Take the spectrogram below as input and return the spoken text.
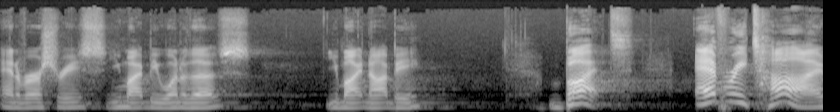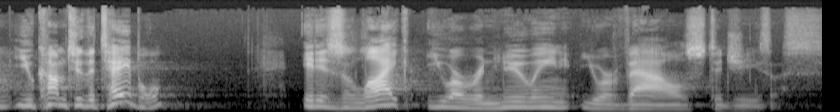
anniversaries. You might be one of those, you might not be. But every time you come to the table, it is like you are renewing your vows to Jesus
